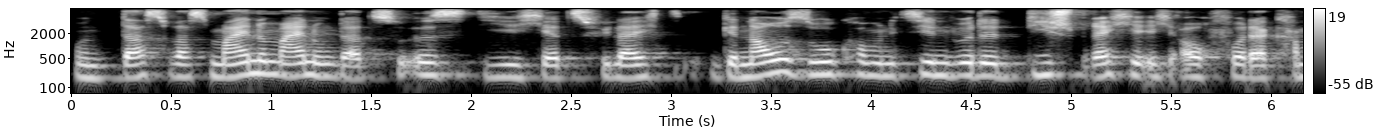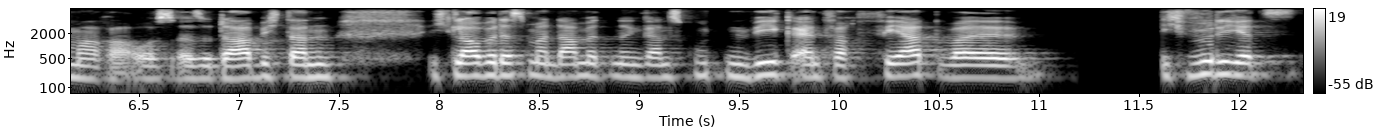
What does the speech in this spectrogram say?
Und das, was meine Meinung dazu ist, die ich jetzt vielleicht genau so kommunizieren würde, die spreche ich auch vor der Kamera aus. Also da habe ich dann, ich glaube, dass man damit einen ganz guten Weg einfach fährt, weil ich würde jetzt,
